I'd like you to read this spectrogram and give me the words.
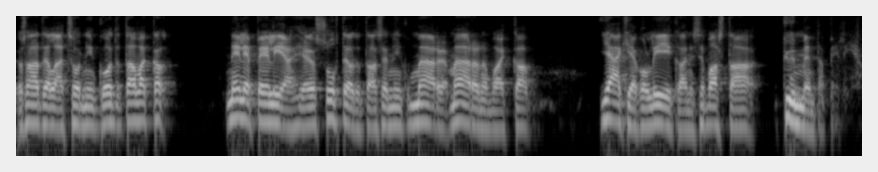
Jos ajatellaan, että se on niin kuin, otetaan vaikka neljä peliä, ja jos suhteutetaan sen niin kuin määrä, määränä vaikka jääkiekon liikaa, niin se vastaa kymmentä peliä.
